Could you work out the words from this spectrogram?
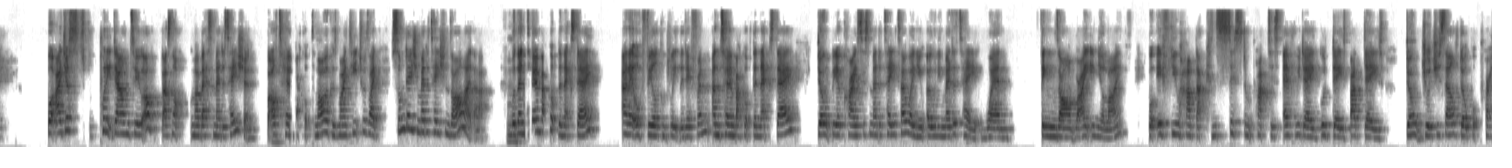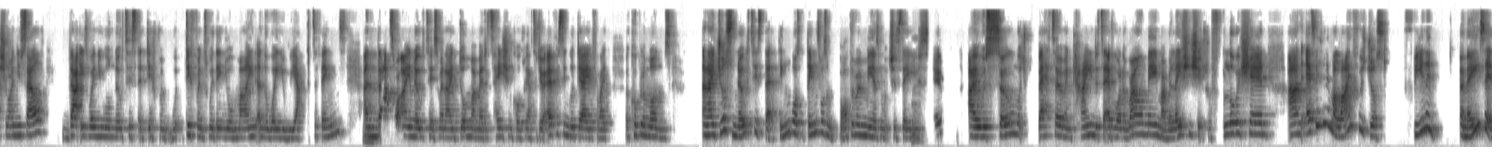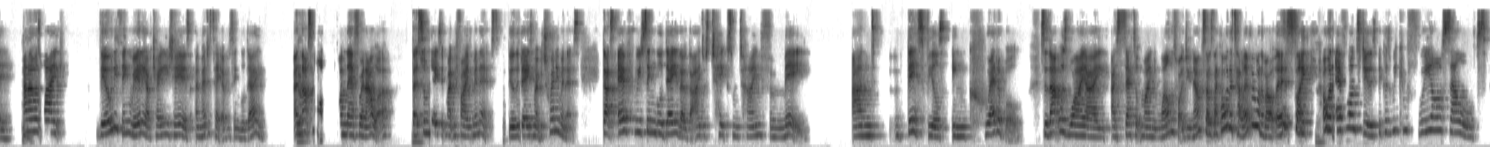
but i just put it down to oh that's not my best meditation but I'll turn back up tomorrow because my teacher was like, some days your meditations are like that. Mm. But then turn back up the next day and it'll feel completely different and turn back up the next day. Don't be a crisis meditator where you only meditate when things aren't right in your life. But if you have that consistent practice every day, good days, bad days, don't judge yourself, don't put pressure on yourself that is when you will notice a different w- difference within your mind and the way you react to things mm. and that's what i noticed when i done my meditation course we had to do it every single day for like a couple of months and i just noticed that thing was things wasn't bothering me as much as they mm. used to i was so much better and kinder to everyone around me my relationships were flourishing and everything in my life was just feeling amazing and I was like, the only thing really I've changed here is I meditate every single day. And yeah. that's not I'm there for an hour. That some days it might be five minutes, the other days might be 20 minutes. That's every single day though that I just take some time for me. And this feels incredible. So that was why I I set up mind and wellness what I do now because I was like I want to tell everyone about this. Like yeah. I want everyone to do this because we can free ourselves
